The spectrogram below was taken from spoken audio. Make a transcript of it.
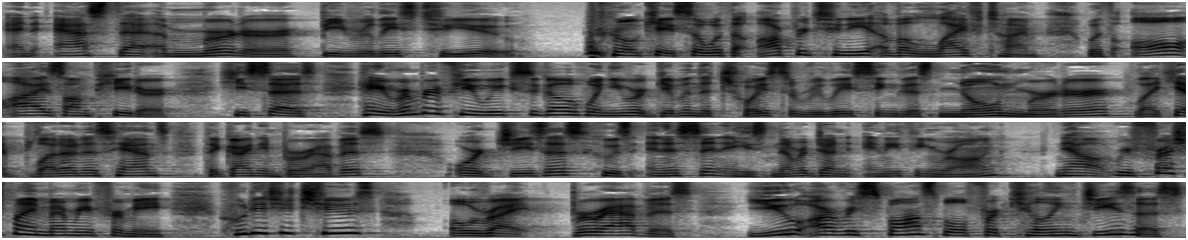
and asked that a murderer be released to you. okay, so with the opportunity of a lifetime, with all eyes on Peter, he says, Hey, remember a few weeks ago when you were given the choice of releasing this known murderer? Like he had blood on his hands, the guy named Barabbas, or Jesus, who's innocent and he's never done anything wrong? Now, refresh my memory for me. Who did you choose? Oh, right, Barabbas, you are responsible for killing Jesus.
